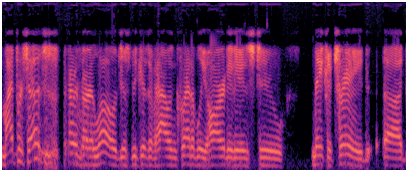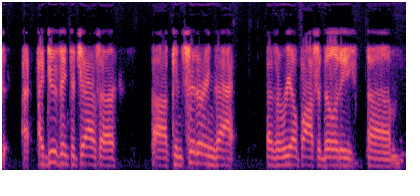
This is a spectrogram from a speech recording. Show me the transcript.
my percentage is very, very low just because of how incredibly hard it is to make a trade. Uh, I, I do think the Jazz are uh, considering that as a real possibility. Um,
